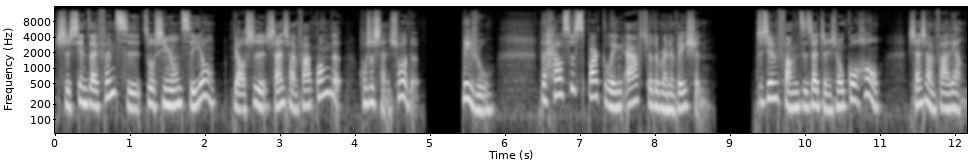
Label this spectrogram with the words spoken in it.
是现在分词做形容词用，表示闪闪发光的或是闪烁的。例如，The house was sparkling after the renovation。这间房子在整修过后闪闪发亮。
